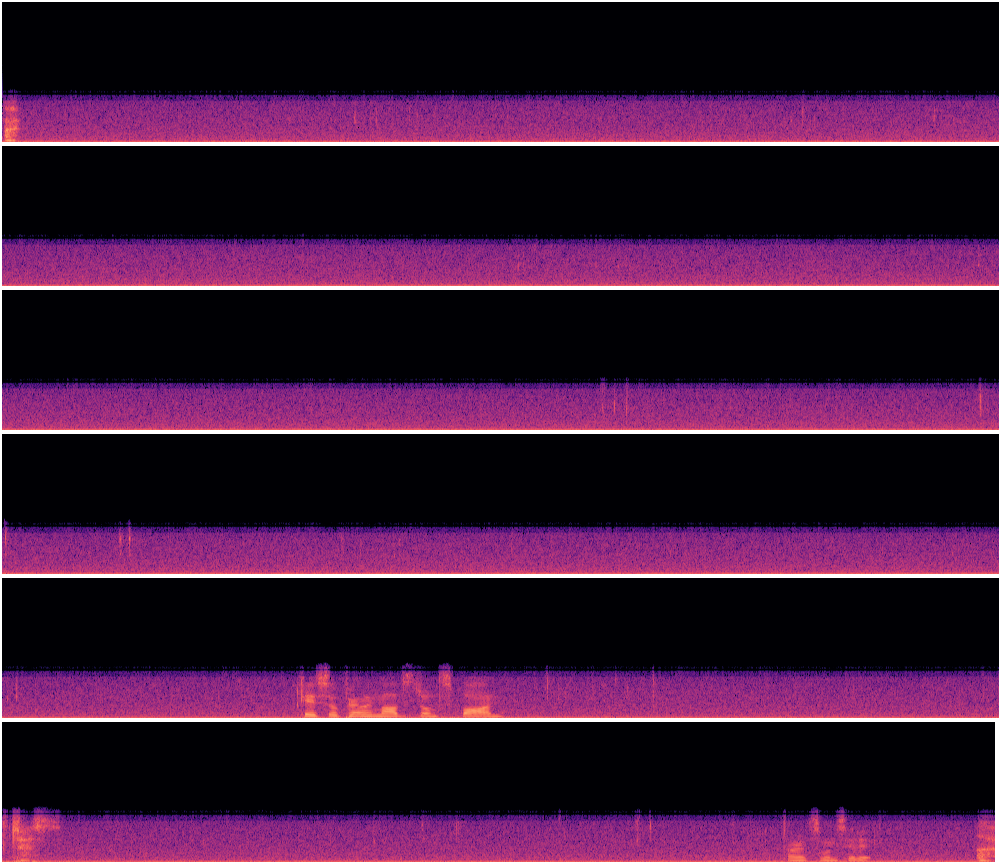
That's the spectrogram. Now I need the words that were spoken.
Ah. Okay, so apparently mobs don't spawn. Chest. Darn it, someone's hit it. Ugh.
